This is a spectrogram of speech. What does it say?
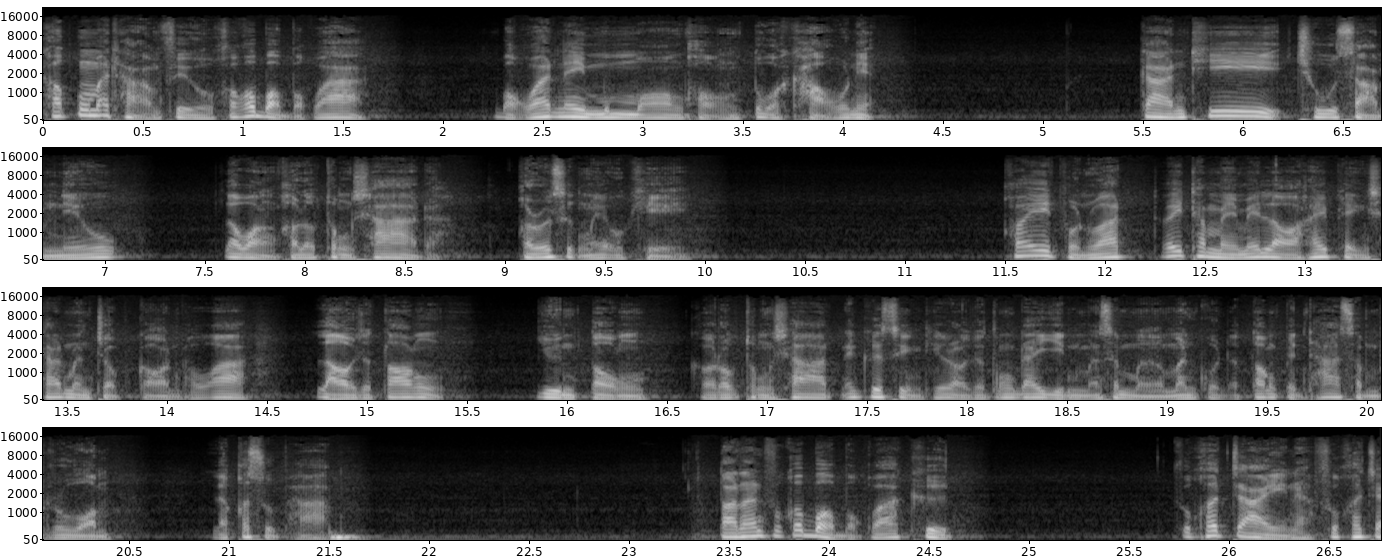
เขาก็มาถามฟิลเขาก็บอกบอกว่า บอกว่าในมุมมองของตัวเขาเนี่ยการที่ชูสามนิ้ว ระหว่างเคารพธงชาติอะเขารู้สึกไม่โอเคเขาเหตุผลว่าเฮ้ยทำไมไม่รอให้เพลงชาติมันจบก่อน เพราะว่าเราจะต้องยืนตรงเคารพธงชาตินั่นคือสิ่งที่เราจะต้องได้ยินมาเสมอ มันควรจะต้องเป็นท่าสำรวมแล้วก็สุภาพ ตอนนั้นฟุกก็บอกบอกว่าคือฟุกเข้าใจนะฟุกเข้าใจ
